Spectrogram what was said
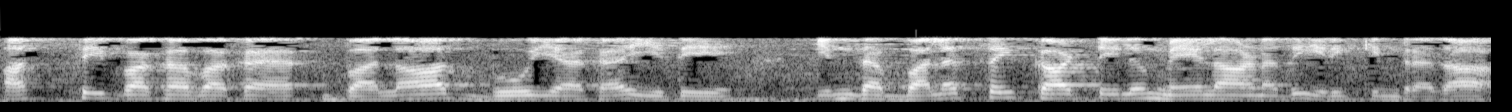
அஸ்தி பகவக பலாத் பூயக இது. இந்த பலத்தை காட்டிலும் மேலானது இருக்கின்றதா?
